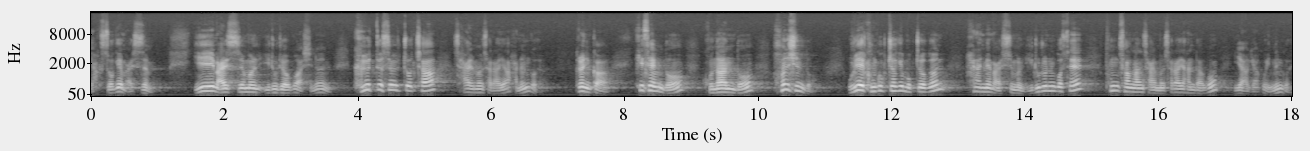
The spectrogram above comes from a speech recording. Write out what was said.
약속의 말씀, 이 말씀을 이루려고 하시는 그 뜻을 쫓아 삶을 살아야 하는 거예요. 그러니까 희생도 고난도 헌신도 우리의 궁극적인 목적은 하나님의 말씀을 이루는 것에 풍성한 삶을 살아야 한다고 이야기하고 있는 거예요.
